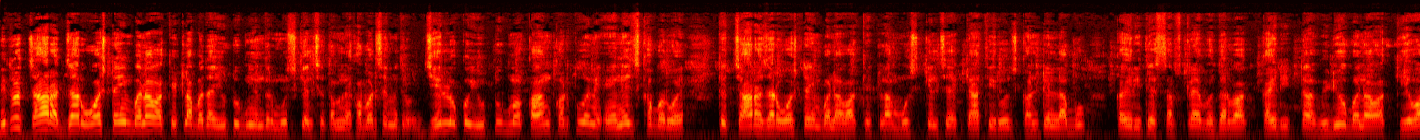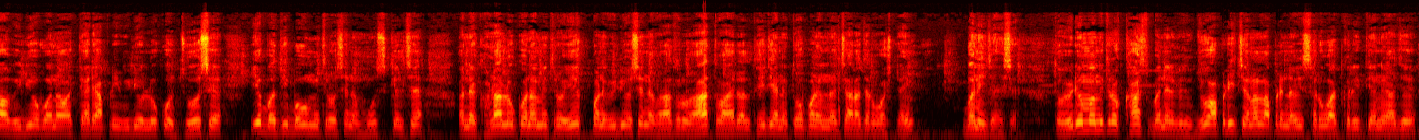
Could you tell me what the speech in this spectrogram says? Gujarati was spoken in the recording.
મિત્રો, ચાર હજાર વોચ ટાઈમ બનાવવા કેટલા બધા યુટ્યુબની અંદર મુશ્કેલ છે તમને ખબર છે મિત્રો? જે લોકો યુટ્યુબમાં કામ કરતું હોય ને એને જ ખબર હોય કે ચાર હજાર વોચ ટાઈમ બનાવવા કેટલા મુશ્કેલ છે, ક્યાંથી રોજ કન્ટેન્ટ લાવવું, કઈ રીતે સબસ્ક્રાઈબ વધારવા, કઈ રીતના વીડિયો બનાવવા, કેવા વીડિયો બનાવવા, ત્યારે આપણી વીડિયો લોકો જોશે. એ બધી બહુ મિત્રો છે ને મુશ્કેલ છે. અને ઘણા લોકોના મિત્રો એક પણ વીડિયો છે ને રાત્રો રાત વાયરલ થઈ જાય ને તો પણ એમને ચાર હજાર વોચ ટાઈમ બની જાય છે. તો વિડીયોમાં મિત્રો ખાસ બને રહેજો જો આપણી ચેનલ આપણે નવી શરૂઆત કરી હતી અને આજે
